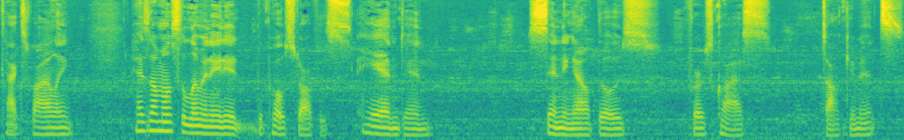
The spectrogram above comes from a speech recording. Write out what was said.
tax filing, has almost eliminated the post office hand in sending out those first class documents.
